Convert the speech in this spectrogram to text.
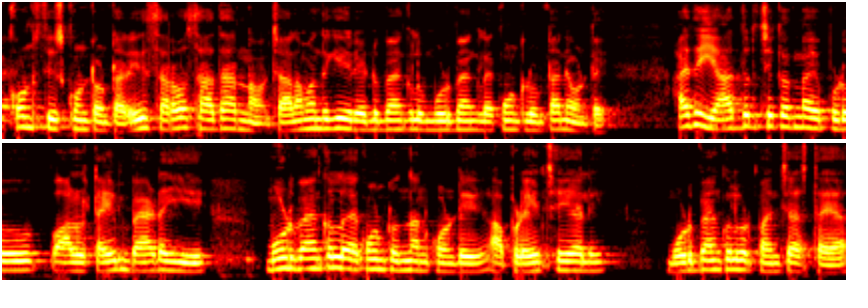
అకౌంట్స్ తీసుకుంటూ ఉంటారు. ఇది సర్వసాధారణం. చాలామందికి రెండు బ్యాంకులు మూడు బ్యాంకులు అకౌంట్లు ఉంటానే ఉంటాయి. అయితే యాదృచ్ఛికంగా ఇప్పుడు వాళ్ళ టైం బ్యాడ్ అయ్యి మూడు బ్యాంకుల్లో అకౌంట్ ఉందనుకోండి అప్పుడు ఏం చేయాలి? మూడు బ్యాంకులు కూడా పనిచేస్తాయా?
